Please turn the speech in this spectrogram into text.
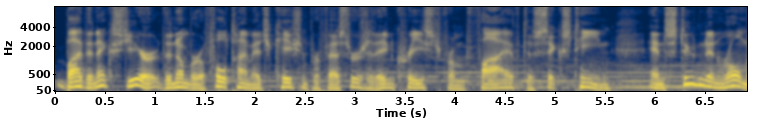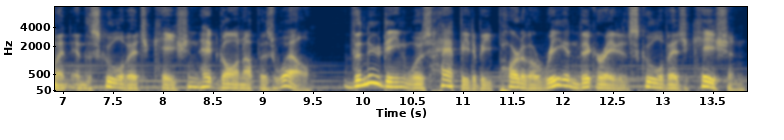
By the next year, the number of full time education professors had increased from 5 to 16, and student enrollment in the School of Education had gone up as well. The new dean was happy to be part of a reinvigorated school of education,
